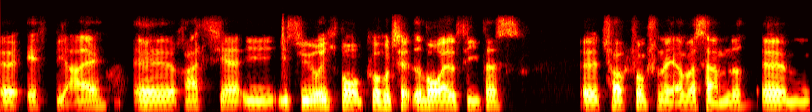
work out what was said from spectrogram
øh, FBI-razzia øh, i, i Zürich, hvor på hotellet, hvor alle FIFAs øh, topfunktionærer var samlet. Øhm,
